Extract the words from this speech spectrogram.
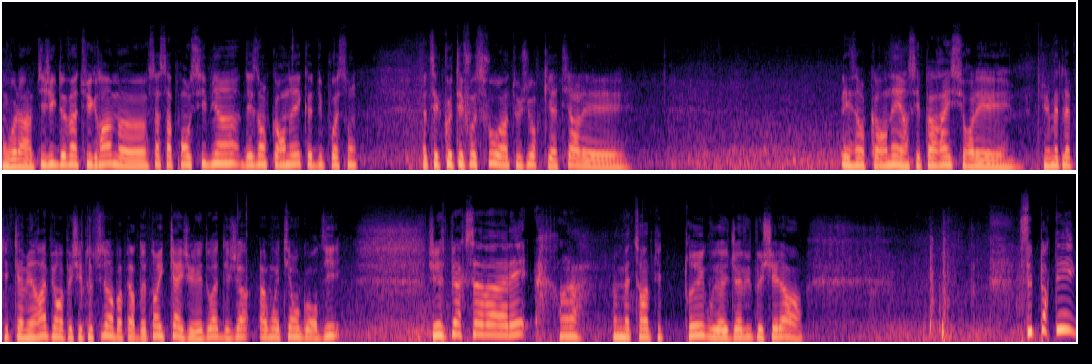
Donc voilà, un petit gig de 28 grammes, euh, ça, ça prend aussi bien des encornés que du poisson. En fait, c'est le côté phospho, hein, toujours, qui attire les, les encornés. Hein. C'est pareil sur les... Je vais mettre la petite caméra, puis on va pêcher tout de suite, on va pas perdre de temps. Il caille, j'ai les doigts déjà à moitié engourdis. J'espère que ça va aller. Voilà, je vais me mettre sur un petit truc, vous avez déjà vu pêcher là. Hein. C'est parti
